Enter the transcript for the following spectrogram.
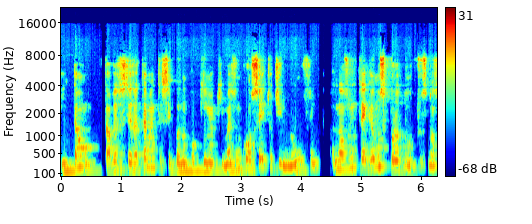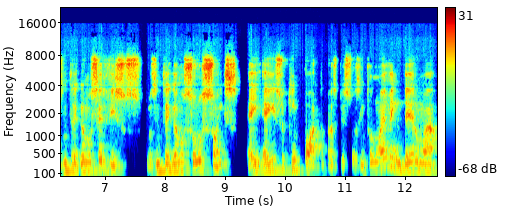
Então, talvez eu esteja até me antecipando um pouquinho aqui, mas um conceito de nuvem, nós não entregamos produtos, nós entregamos serviços, nós entregamos soluções. É, é isso que importa para as pessoas. Então, não é vender uma,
